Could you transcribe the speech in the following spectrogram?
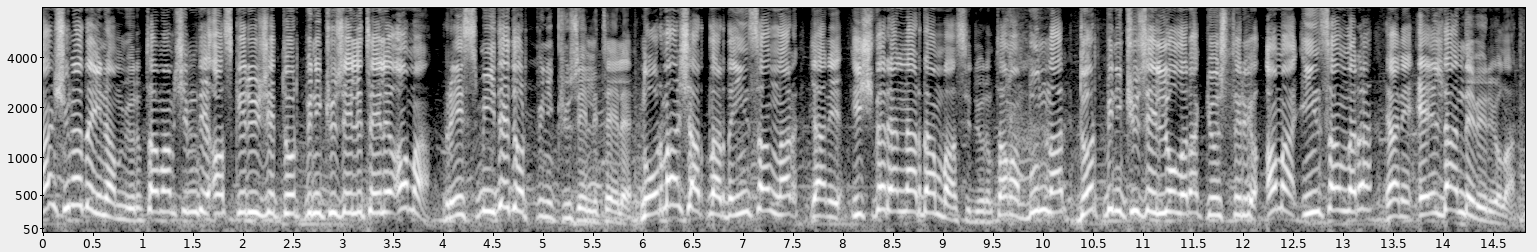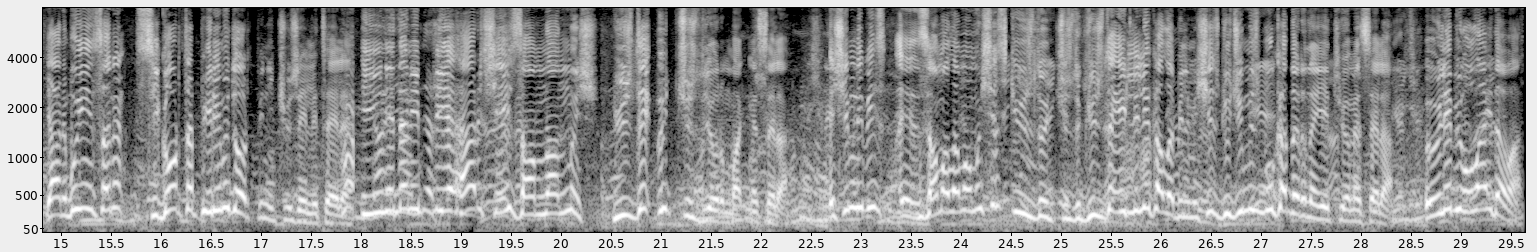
Ben şuna da inanmıyorum. Tamam şimdi asgari ücret 4250 TL ama resmi de 4250 TL. Normal şartlarda insanlar yani işverenlerden bahsediyorum. Tamam bunlar 4250 olarak gösteriyor ama insanlara yani elden de veriyorlar. Yani bu insanın sigorta primi 4250 TL. İğneden ipliğe her şey zamlanmış. %300 diyorum bak mesela. E şimdi biz e, zam alamamışız ki %300'lük. %50'lik alabilmişiz. Gücümüz bu kadarına yetiyor mesela. Öyle bir olay da var.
